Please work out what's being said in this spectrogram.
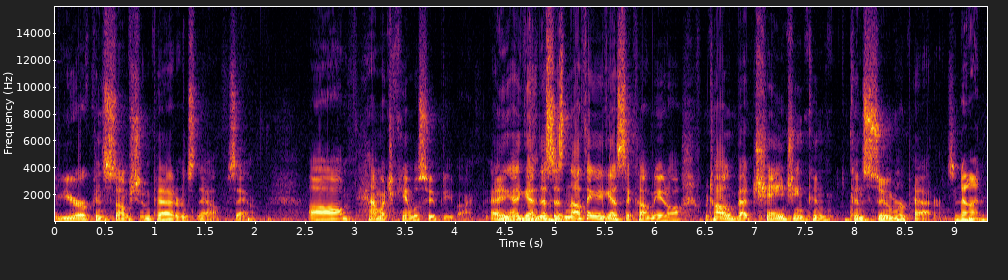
your consumption patterns now, Sam. Um, how much Campbell soup do you buy? And again, this is nothing against the company at all. We're talking about changing con- consumer patterns. None.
